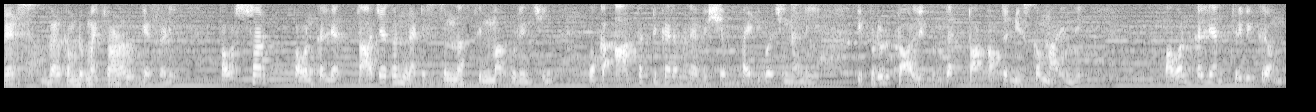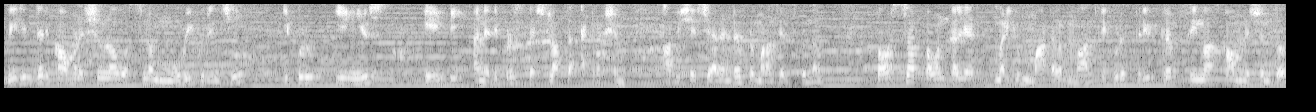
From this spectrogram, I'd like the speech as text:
Friends welcome to my channel get ready power star Pawan Kalyan తాజాగా నటిస్తున్న సినిమా గురించి ఒక ఆసక్తికరమైన విషయం బయటకు వచ్చిందండి. ఇప్పుడు Tollywood the talk of the న్యూస్గా మారింది. పవన్ కళ్యాణ్ త్రివిక్రమ్ వీరిద్దరి కాంబినేషన్లో వస్తున్న మూవీ గురించి ఇప్పుడు ఈ న్యూస్ ఏంటి అనేది ఇప్పుడు స్పెషల్ ఆఫ్ ద అట్రాక్షన్. ఆ విశేషాలంటే ఇప్పుడు మనం తెలుసుకుందాం. పవర్ స్టార్ పవన్ కళ్యాణ్ మరియు మాటల మాంత్రికుడు త్రివిక్రమ్ శ్రీనివాస్ కాంబినేషన్తో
